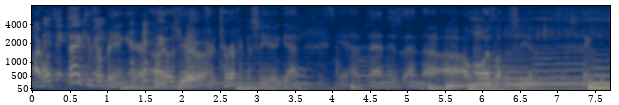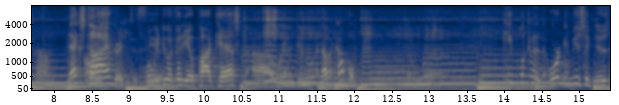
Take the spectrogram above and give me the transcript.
I was. bet Thank were you for being here. Uh, Thank it was really you. tr- terrific to see you again. Thank you so yeah, and is, and uh, uh, I'll always love to see you. Thank you, Tom. Next Always time, great to see when we you. do a video podcast, uh, we're going to do another couple. So uh, keep looking at Oregon Music News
